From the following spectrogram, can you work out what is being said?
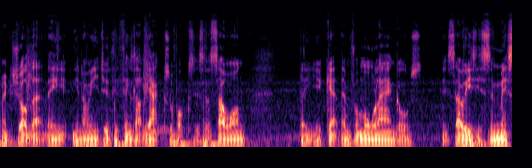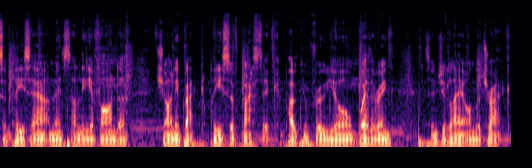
make sure that the you know when you do the things like the axle boxes and so on that you get them from all angles it's so easy to miss a piece out and then suddenly you find a shiny black piece of plastic poking through your weathering as soon as you lay it on the track.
